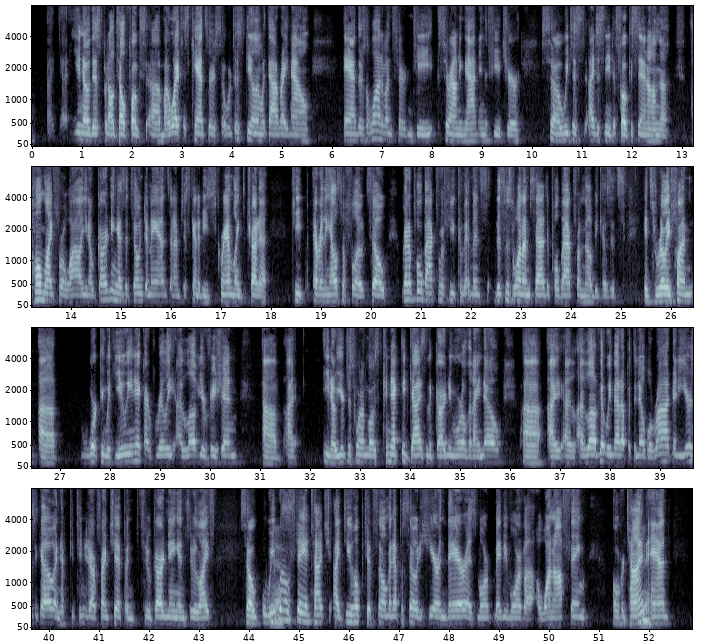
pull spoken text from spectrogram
you know this, but I'll tell folks. Uh, my wife has cancer, so we're just dealing with that right now, and there's a lot of uncertainty surrounding that in the future. So we just, I just need to focus in on the home life for a while. You know, gardening has its own demands, and I'm just going to be scrambling to try to keep everything else afloat. So going to pull back from a few commitments. This is one I'm sad to pull back from though because it's it's really fun uh, working with you, Enoch. I really I love your vision. Um, I, you know, you're just one of the most connected guys in the gardening world that I know. Uh, I, I, I love that we met up at the Noble Rot many years ago and have continued our friendship and through gardening and through life. So we Yeah. will stay in touch. I do hope to film an episode here and there as more maybe more of a, a one-off thing over time. Yeah. And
